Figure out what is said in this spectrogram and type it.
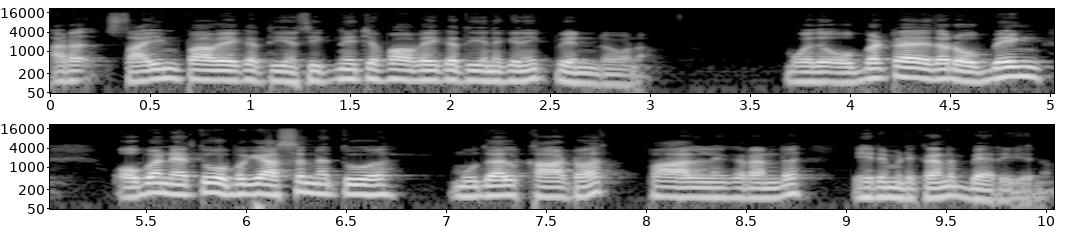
අර සයින් පාවක තිය සිගනේච පාවක තියෙන කෙනෙක් වෙන්න ඕන. මොකද ඔබට එතට ඔබෙන් ඔබ නැතු ඔබගේ අස නැතුව මුදල් කාටවත් පාලනය කරන්න එහටමිටි කරන්න බැරිවෙන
